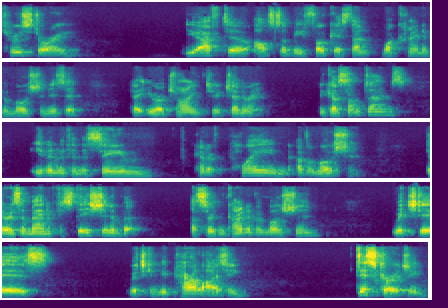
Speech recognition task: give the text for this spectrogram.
through story, you have to also be focused on what kind of emotion is it that you are trying to generate. Because sometimes, even within the same kind of plane of emotion, there is a manifestation of a, a certain kind of emotion, which is which can be paralyzing, discouraging.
